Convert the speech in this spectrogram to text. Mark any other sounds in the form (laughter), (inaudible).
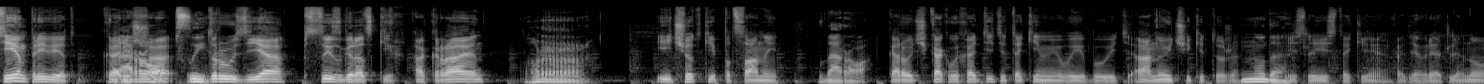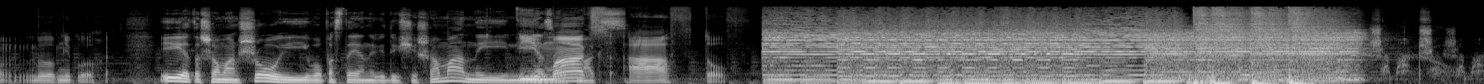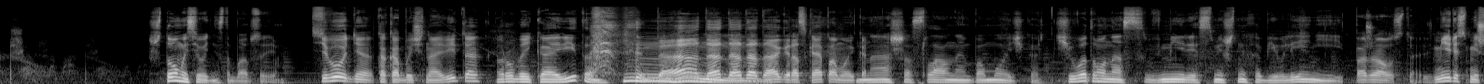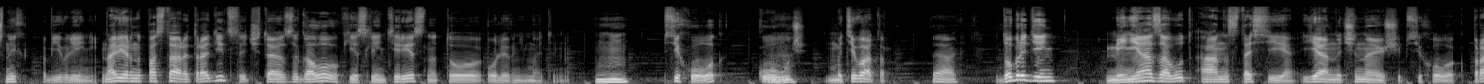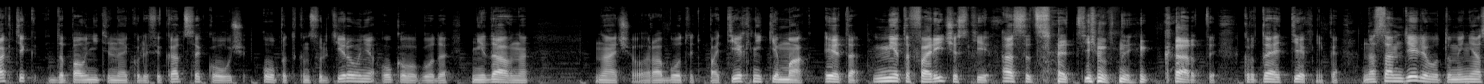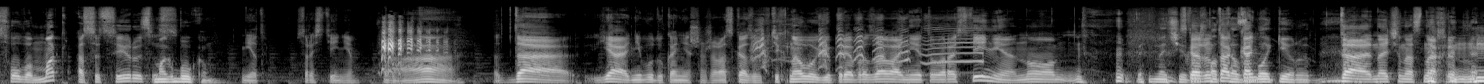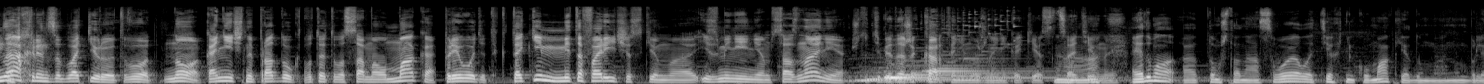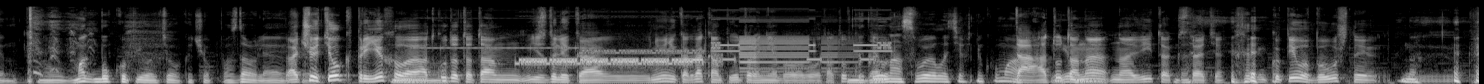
Всем привет, кореша, Здорово, псы. друзья, псы с городских окраин Рррр. и четкие пацаны. Здорово. Короче, как вы хотите, такими вы и будете. А, ну и чики тоже. Ну да. Если есть такие, хотя вряд ли, но было бы неплохо. И это Шаман Шоу, и его постоянно ведущий Шаман, и И меня зовут Макс Автов. Что мы сегодня с тобой обсудим? Сегодня, как обычно, Авито. Рубрика Авито. (laughs) Да, да, да, да, да, городская помойка. Наша славная помоечка. Чего-то у нас в мире смешных объявлений. Пожалуйста, в мире смешных объявлений. Наверное, по старой традиции читаю заголовок, если интересно, то более внимательно. Психолог, коуч, мотиватор. Так. Добрый день. Меня зовут Анастасия. Я начинающий психолог-практик, дополнительная квалификация коуч, опыт консультирования около года. Недавно начал работать по технике МАК. Это метафорические ассоциативные (laughs) карты. Крутая техника. На самом деле, вот у меня слово МАК С ассоциируется макбуком. Нет, с растением. А, Да, я не буду, конечно же, рассказывать технологию преобразования этого растения, но (laughs) иначе Скажем так, кон- заблокируют. да, иначе нас нахрен, (laughs) нахрен заблокируют, вот. Но конечный продукт вот этого самого мака приводит к таким метафорическим э, изменениям сознания, что тебе даже карты не нужны никакие ассоциативные. А я думал о том, что она освоила технику Mac. Я думаю, ну блин, ну MacBook купила телка, что, поздравляю. А что, телка приехала откуда-то там издалека, у нее никогда компьютера не было, вот, а тут купила- Недавно освоила технику Mac. Да, а тут она на Авито, кстати, (laughs) купила бэушный Ну.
